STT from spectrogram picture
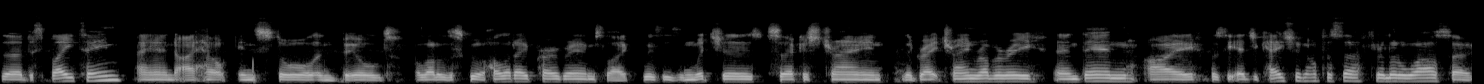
the display team and I helped install and build a lot of the school holiday programs like Wizards and Witches, Circus Train, The Great Train Robbery. And then I was the education officer for a little while, so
